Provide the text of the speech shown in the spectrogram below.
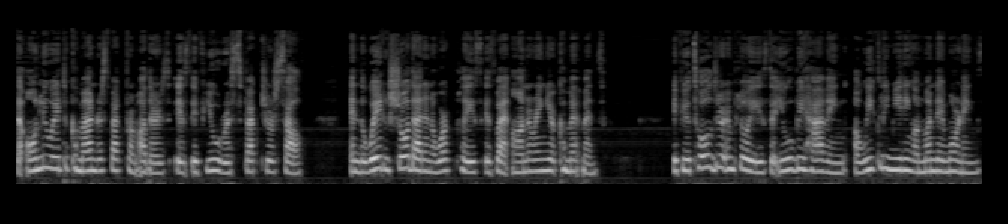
The only way to command respect from others is if you respect yourself. And the way to show that in a workplace is by honoring your commitments. If you told your employees that you will be having a weekly meeting on Monday mornings,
